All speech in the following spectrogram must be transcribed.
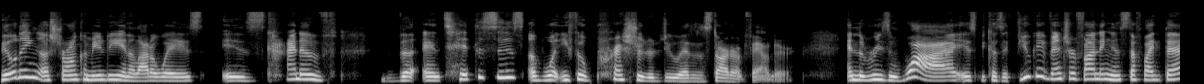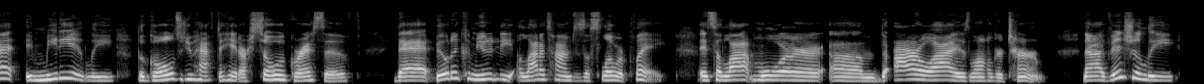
building a strong community in a lot of ways, is kind of the antithesis of what you feel pressure to do as a startup founder. And the reason why is because if you get venture funding and stuff like that, immediately the goals you have to hit are so aggressive that building community a lot of times is a slower play. It's a lot more, um, the ROI is longer term. Now, eventually,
